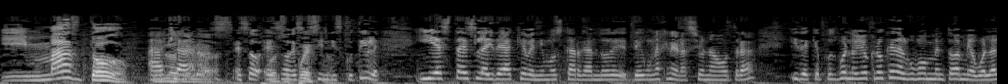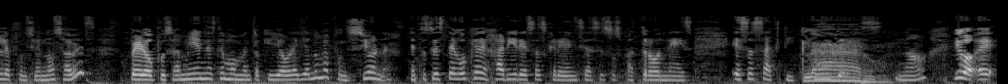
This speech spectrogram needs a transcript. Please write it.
y más todo. Ah, los claro, demás, eso, eso, eso es indiscutible. Y esta es la idea que venimos cargando de, de una generación a otra y de que, pues bueno, yo creo que de algún momento a mi abuela le funcionó, ¿sabes? Pero pues a mí en este momento aquí y ahora ya no me funciona. Entonces tengo que dejar ir esas creencias, esos patrones, esas actitudes, Claro. ¿no? Digo, eh,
